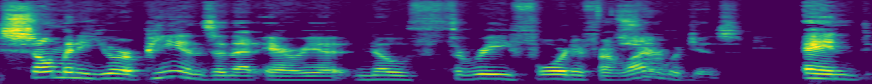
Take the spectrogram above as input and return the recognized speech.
so many Europeans in that area know three, four different Sure. languages. And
